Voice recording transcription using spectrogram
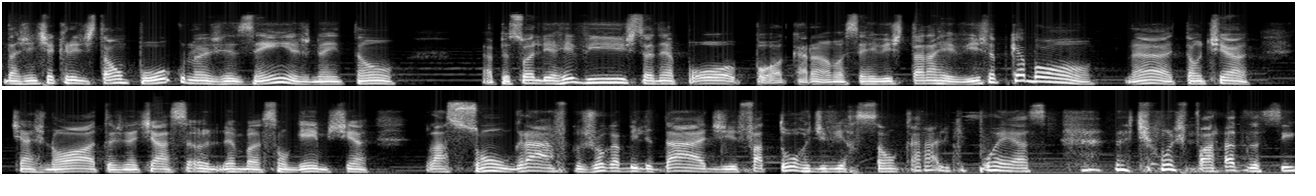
da gente acreditar um pouco nas resenhas, né? Então, a pessoa lia a revista, né? Pô, pô, caramba, se a revista tá na revista porque é bom, né? Então tinha, tinha as notas, né? Tinha, lembra, São Games, tinha lá som, gráfico, jogabilidade, fator diversão. Caralho, que porra é essa? tinha umas paradas assim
